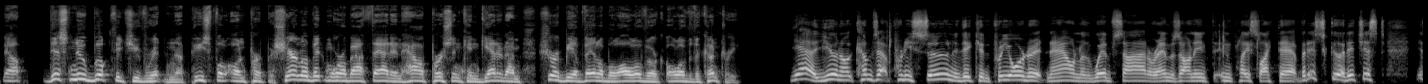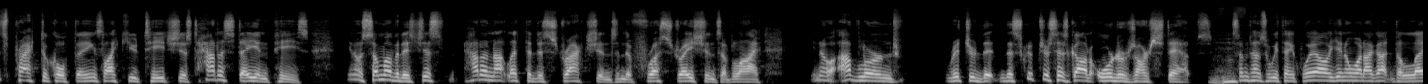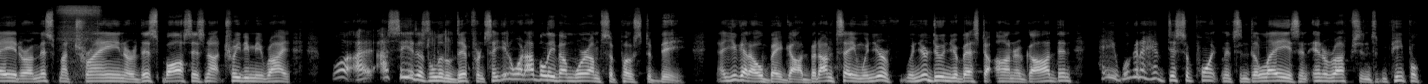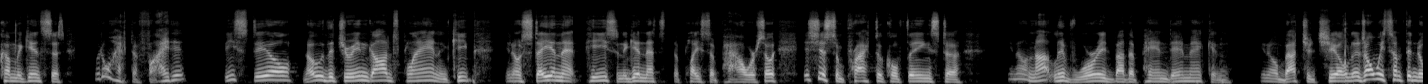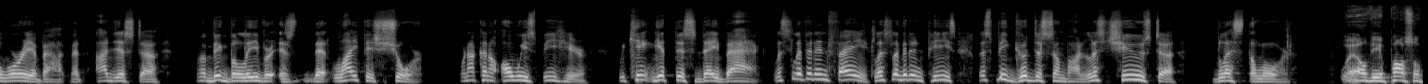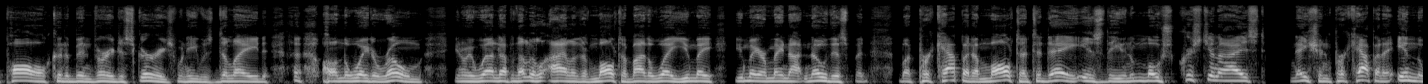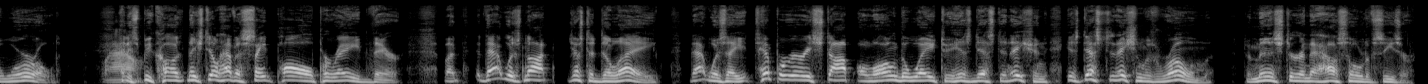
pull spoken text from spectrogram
Now, this new book that you've written, A Peaceful on Purpose, share a little bit more about that and how a person can get it. I'm sure it'll be available all over all over the country. Yeah, you know, it comes out pretty soon and they can pre-order it now on the website or Amazon in, in place like that. But it's good. It's just, it's practical things like you teach, just how to stay in peace. You know, some of it is just how to not let the distractions and the frustrations of life. You know, I've learned Richard, that the scripture says God orders our steps. Mm-hmm. Sometimes we think, well, you know what, I got delayed or I missed my train or this boss is not treating me right. Well, I, I see it as a little different. Say, you know what, I believe I'm where I'm supposed to be. Now you got to obey God, but I'm saying when you're when you're doing your best to honor God, then hey, we're going to have disappointments and delays and interruptions and people come against us. We don't have to fight it. Be still, know that you're in God's plan and keep, you know, stay in that peace. And again, that's the place of power. So it's just some practical things to you know, not live worried by the pandemic and, you know, about your children. There's always something to worry about. But I just, uh, I'm a big believer is that life is short. We're not going to always be here. We can't get this day back. Let's live it in faith. Let's live it in peace. Let's be good to somebody. Let's choose to bless the Lord. Well, the Apostle Paul could have been very discouraged when he was delayed on the way to Rome. You know, he wound up in that little island of Malta. By the way, you may you may or may not know this, but but per capita, Malta today is the most Christianized nation per capita in the world. Wow. And it's because they still have a St. Paul parade there. But that was not just a delay. That was a temporary stop along the way to his destination. His destination was Rome to minister in the household of Caesar.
